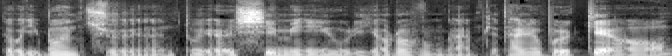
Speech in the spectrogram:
또 이번 주는 또 열심히 우리 여러분과 함께 달려볼게요.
